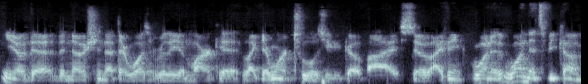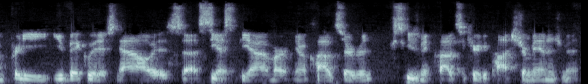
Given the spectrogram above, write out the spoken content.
you know, the the notion that there wasn't really a market, like there weren't tools you could go buy. So I think one one that's become pretty ubiquitous now is uh, CSPM or you know, cloud service, excuse me, cloud security posture management,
